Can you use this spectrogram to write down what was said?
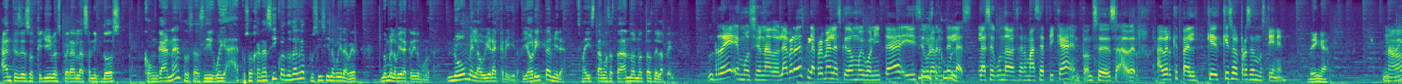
antes de eso que yo iba a esperar la Sonic 2 con ganas, o sea, así, güey, pues ojalá sí, cuando salga, pues sí, sí la voy a ir a ver. No me lo hubiera creído, Morota. No me la hubiera creído. Y ahorita, mira, ahí estamos hasta dando notas de la peli. Re emocionado. La verdad es que la primera les quedó muy bonita y seguramente la segunda va a ser más épica. Entonces, a ver, a ver qué tal, qué, qué sorpresas nos tienen. Venga. ¿no?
